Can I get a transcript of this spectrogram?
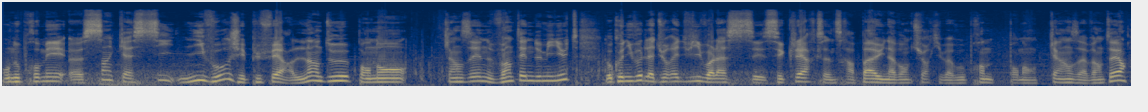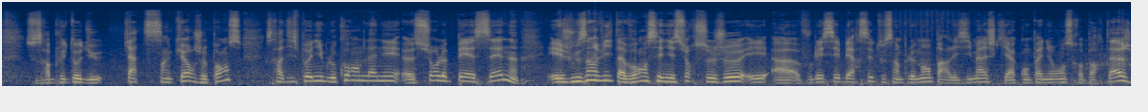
On nous promet euh, 5 à 6 niveaux. J'ai pu faire l'un d'eux pendant quinzaine, vingtaine de minutes. Donc au niveau de la durée de vie, voilà, c'est clair que ça ne sera pas une aventure qui va vous prendre pendant 15 à 20 heures. Ce sera plutôt du 4-5 heures, je pense. Ce sera disponible au courant de l'année euh, sur le PSN. Et je vous invite à vous renseigner sur ce jeu et à vous laisser bercer tout simplement par les images qui accompagneront ce reportage.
